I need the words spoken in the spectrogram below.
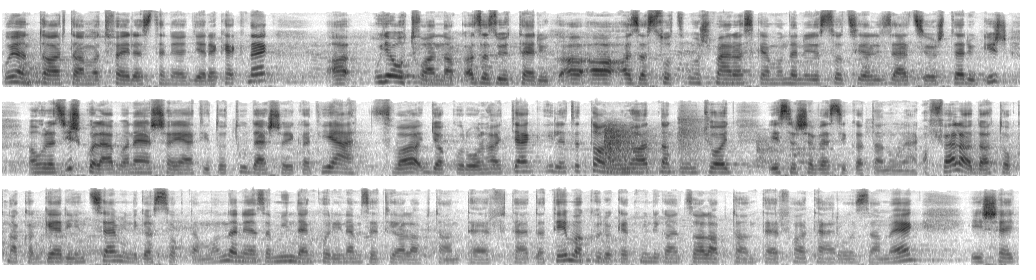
olyan tartalmat fejleszteni a gyerekeknek, a, ugye ott vannak, az az ő terük, a, a, az a, most már azt kell mondani, hogy a szocializációs terük is, ahol az iskolában elsajátított tudásaikat játszva gyakorolhatják, illetve tanulhatnak, úgyhogy észre se veszik a tanulást. A feladatoknak a gerince, mindig azt szoktam mondani, ez a mindenkori nemzeti alaptanterv. Tehát a témaköröket mindig az alaptanterv határozza meg, és egy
